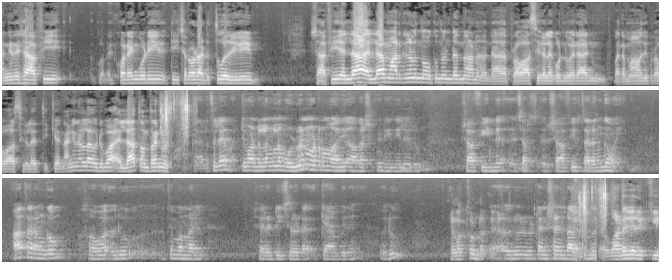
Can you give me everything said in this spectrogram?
അങ്ങനെ ഷാഫി കുറേ കൂടി ടീച്ചറോട് അടുത്ത് വരികയും ഷാഫി എല്ലാ എല്ലാ മാർഗങ്ങളും നോക്കുന്നുണ്ടെന്നാണ്. പ്രവാസികളെ കൊണ്ടുവരാനും പരമാവധി പ്രവാസികളെ എത്തിക്കാൻ അങ്ങനെയുള്ള ഒരുപാട് എല്ലാ തന്ത്രങ്ങളും. കേരളത്തിലെ മറ്റു മണ്ഡലങ്ങളിലെ മുഴുവൻ വോട്ടർമാരെയും ആകർഷിക്കുന്ന രീതിയിലൊരു ഷാഫീന്റെ ഷാഫി തരംഗമായി. ആ തരംഗം ഒരു സത്യം പറഞ്ഞാൽ ശൈല ടീച്ചറുടെ ക്യാമ്പിന് ഒരു ഇളക്കമുണ്ടാക്കുക ഒരു ടെൻഷൻ ഉണ്ടാക്കുന്ന വടകരയ്ക്ക്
